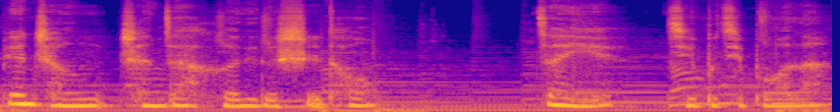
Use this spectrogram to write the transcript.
变成沉在河底的石头，再也激不起波澜。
